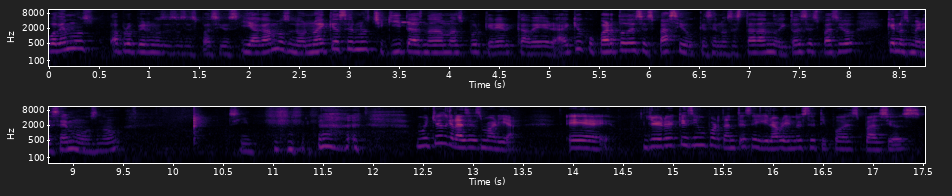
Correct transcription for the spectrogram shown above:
podemos apropiarnos de esos espacios y hagámoslo. No hay que hacernos chiquitas nada más por querer caber. Hay que ocupar todo ese espacio que se nos está dando y todo ese espacio que nos merecemos, ¿no? Sí. Muchas gracias, María. Eh, yo creo que es importante seguir abriendo este tipo de espacios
